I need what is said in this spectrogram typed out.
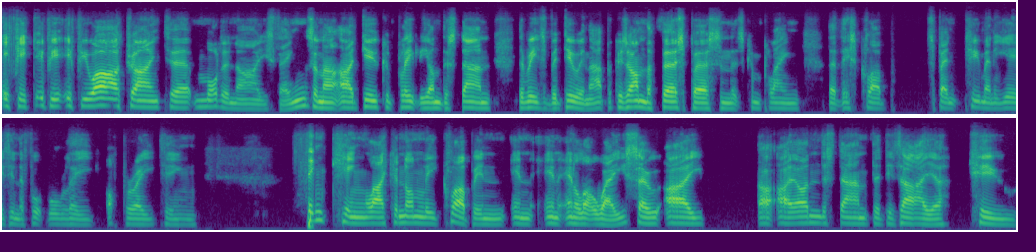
if you if you if you are trying to modernize things, and I, I, do completely understand the reason for doing that, because I'm the first person that's complained that this club spent too many years in the football league operating, thinking like a non-league club in in in, in a lot of ways. So I I understand the desire to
